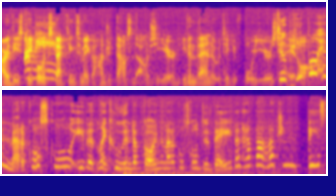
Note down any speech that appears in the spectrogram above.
Are these I people mean- expecting to make hundred thousand dollars a year? Even then, it would take you four years Do to pay it people in medical school even like who end up going to medical school? Do they even have that much in fees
